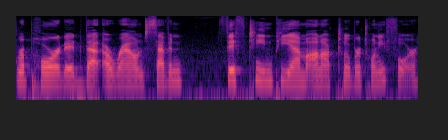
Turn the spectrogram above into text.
reported that around 7:15 p.m. on October 24th,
